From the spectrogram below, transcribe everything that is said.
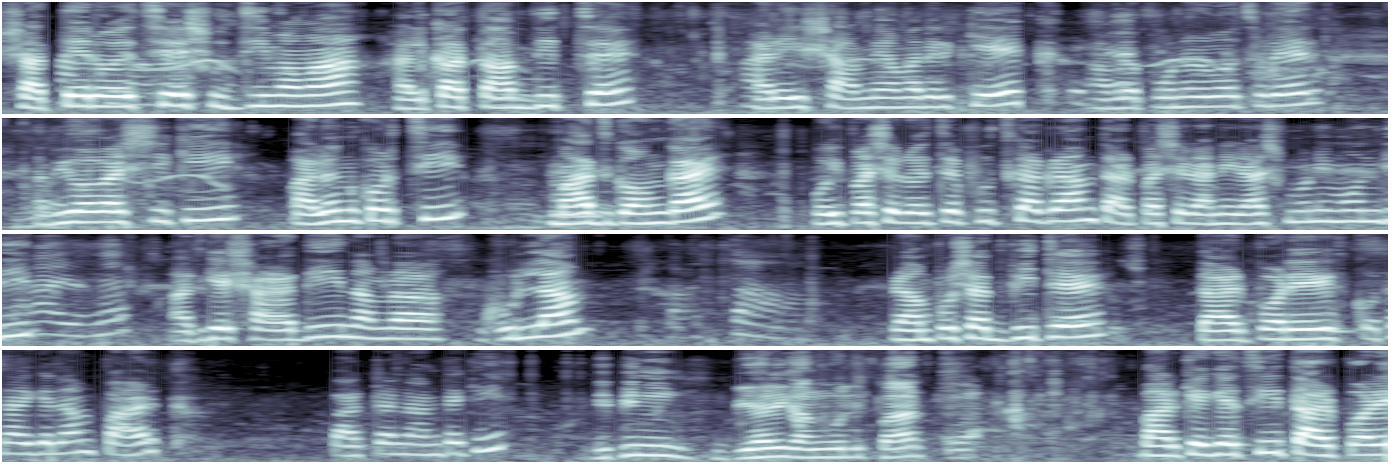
সাথে রয়েছে সূর্যি মামা, হালকা তাপ দিচ্ছে। আর এই সামনে আমাদের কেক। আমরা পনেরো বছরের বিবাহবার্ষিকী পালন করছি মাঝ গঙ্গায়। ওই পাশে রয়েছে ফুচকা গ্রাম তার পাশে রানী রাসমণি মন্দির। আজকে সারাদিন আমরা ঘুরলাম রামপ্রসাদ ভিটে। তারপরে কোথায় গেলাম? পার্ক। পার্কটার নামটা কি? বিপিন বিহারী গাঙ্গুলি পার্ক। পার্কে গেছি তারপরে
